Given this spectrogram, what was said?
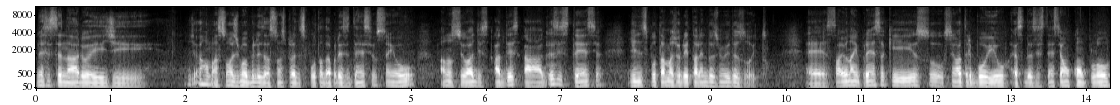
Nesse cenário aí de, de arrumações, de mobilizações para a disputa da presidência, o senhor anunciou a, des, a, des, a desistência de disputar majoritária em 2018. É, saiu na imprensa que isso, o senhor atribuiu essa desistência a um complô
